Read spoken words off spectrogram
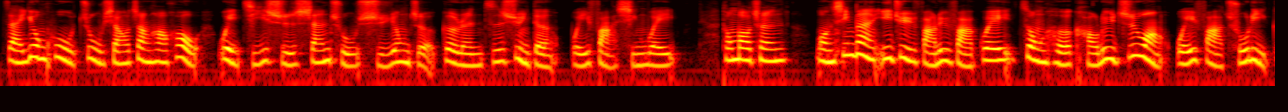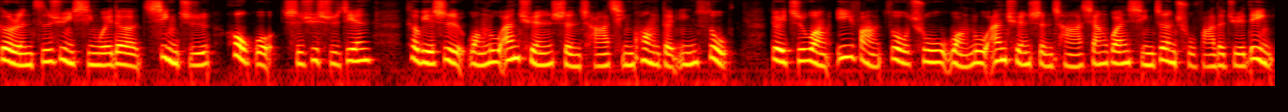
在用户注销账号后，未及时删除使用者个人资讯等违法行为。通报称，网信办依据法律法规，综合考虑知网违法处理个人资讯行为的性质、后果、持续时间，特别是网络安全审查情况等因素，对知网依法作出网络安全审查相关行政处罚的决定。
